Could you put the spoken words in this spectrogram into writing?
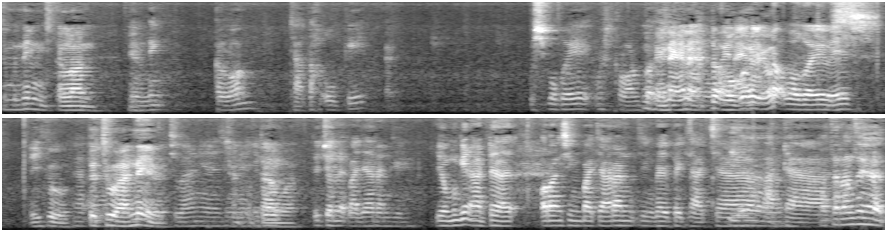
yang penting kelon ya yang penting kelon jatah oke wis pokoknya wis kelon enak-enak tok pokoknya, yo. tok pokoknya wis iku Ah, ah. tujuannya ya tujuannya sih utama. tujuan lek pacaran sih ya mungkin ada orang sing pacaran sing baik-baik saja Iya. ada Pacaran sehat.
